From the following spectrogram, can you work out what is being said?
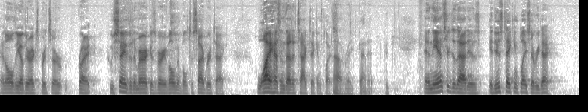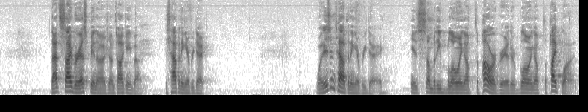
and all the other experts are right, who say that America is very vulnerable to cyber attack, why hasn't that attack taken place? Oh, right, got it. Good. And the answer to that is it is taking place every day. That cyber espionage I'm talking about is happening every day. What isn't happening every day is somebody blowing up the power grid or blowing up the pipelines.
